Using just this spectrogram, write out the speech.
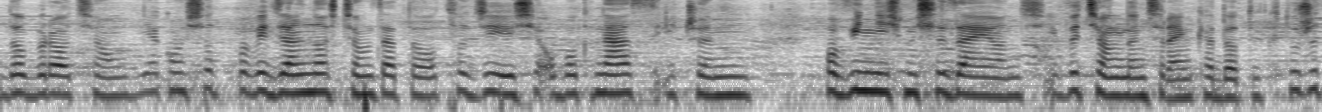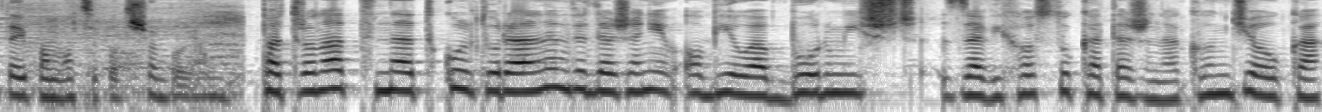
dobrocią, jakąś odpowiedzialnością za to, co dzieje się obok nas i czym powinniśmy się zająć i wyciągnąć rękę do tych, którzy tej pomocy potrzebują. Patronat nad kulturalnym wydarzeniem objęła burmistrz Zawichostu Katarzyna Kądziołka,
